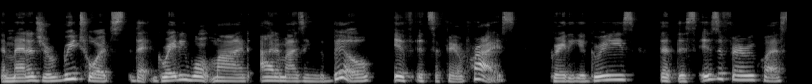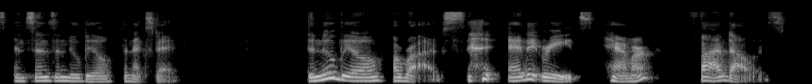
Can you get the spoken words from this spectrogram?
The manager retorts that Grady won't mind itemizing the bill if it's a fair price. Grady agrees that this is a fair request and sends a new bill the next day. The new bill arrives and it reads Hammer, $5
